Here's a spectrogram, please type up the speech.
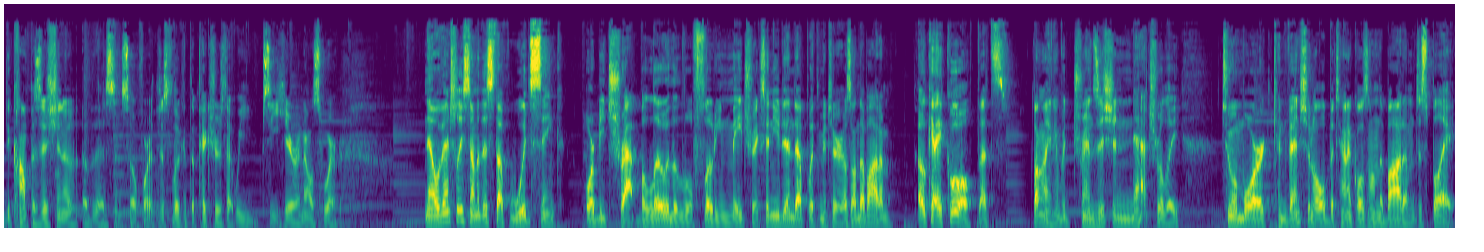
the composition of, of this and so forth. Just look at the pictures that we see here and elsewhere. Now, eventually, some of this stuff would sink or be trapped below the little floating matrix, and you'd end up with materials on the bottom. Okay, cool. That's fine. It would transition naturally to a more conventional botanicals on the bottom display.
